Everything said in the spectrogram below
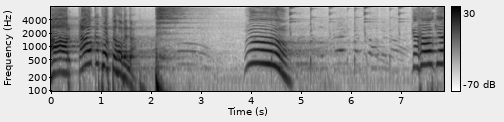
আর কাউকে পড়তে হবে না। কাউকে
